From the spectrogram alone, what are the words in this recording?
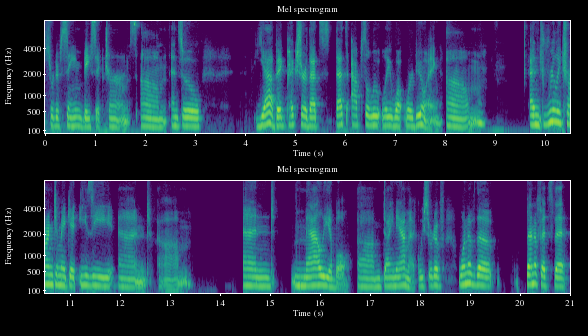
sort of same basic terms um, and so yeah big picture that's that's absolutely what we're doing. Um, and really trying to make it easy and um, and malleable um, dynamic. We sort of one of the benefits that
